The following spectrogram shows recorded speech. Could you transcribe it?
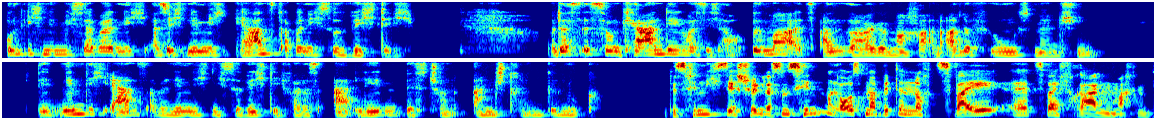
Und ich nehme mich selber nicht, also ich nehme mich ernst, aber nicht so wichtig. Und das ist so ein Kernding, was ich auch immer als Ansage mache an alle Führungsmenschen. Nimm dich ernst, aber nimm dich nicht so wichtig, weil das Leben ist schon anstrengend genug. Das finde ich sehr schön. Lass uns hinten raus mal bitte noch zwei, äh, zwei Fragen machen.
